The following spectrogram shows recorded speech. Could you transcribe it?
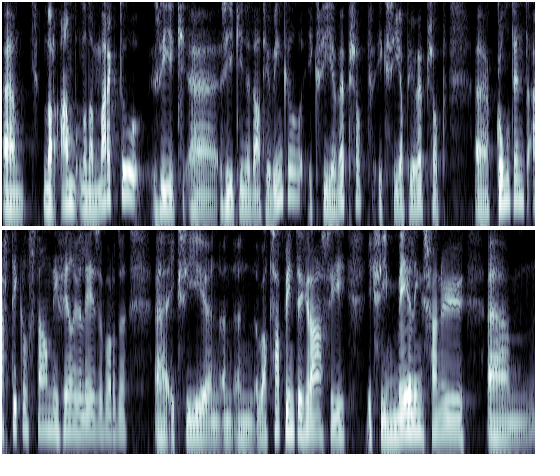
Um, naar aanbod naar de markt toe zie ik, uh, zie ik inderdaad je winkel. Ik zie je webshop. Ik zie op je webshop uh, contentartikels staan die veel gelezen worden. Uh, ik zie een, een, een WhatsApp-integratie. Ik zie mailings van u. Um,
